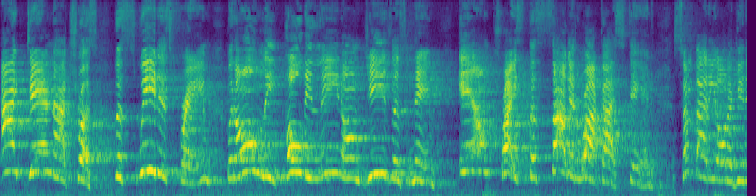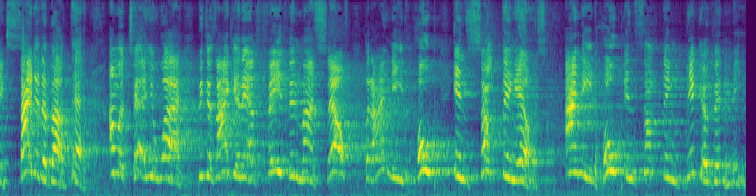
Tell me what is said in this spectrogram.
I dare not trust the sweetest frame, but only wholly lean on Jesus' name. In Christ, the solid rock I stand. Somebody ought to get excited about that. I'm going to tell you why. Because I can have faith in myself, but I need hope in something else. I need hope in something bigger than me,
